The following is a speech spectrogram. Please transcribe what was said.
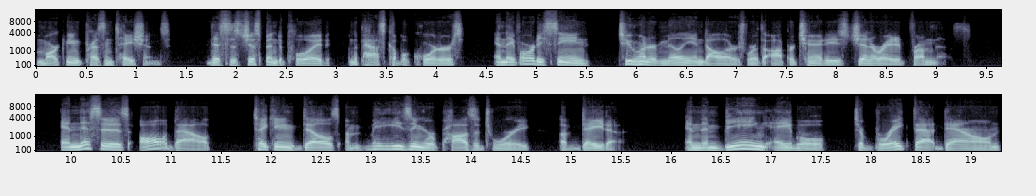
marketing presentations. This has just been deployed in the past couple quarters and they've already seen $200 million worth of opportunities generated from this. And this is all about taking Dell's amazing repository of data and then being able to break that down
